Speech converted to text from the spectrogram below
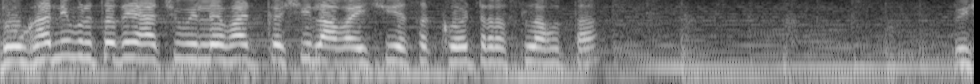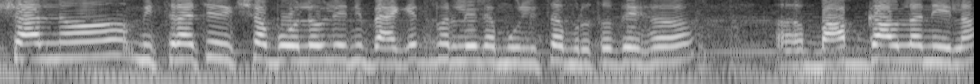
दोघांनी मृतदेहाची विल्हेवाट कशी लावायची याचा कट रचला होता. विशालनं मित्राची रिक्षा बोलवली आणि बॅगेत भरलेल्या मुलीचा मृतदेह बापगावला नेला.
